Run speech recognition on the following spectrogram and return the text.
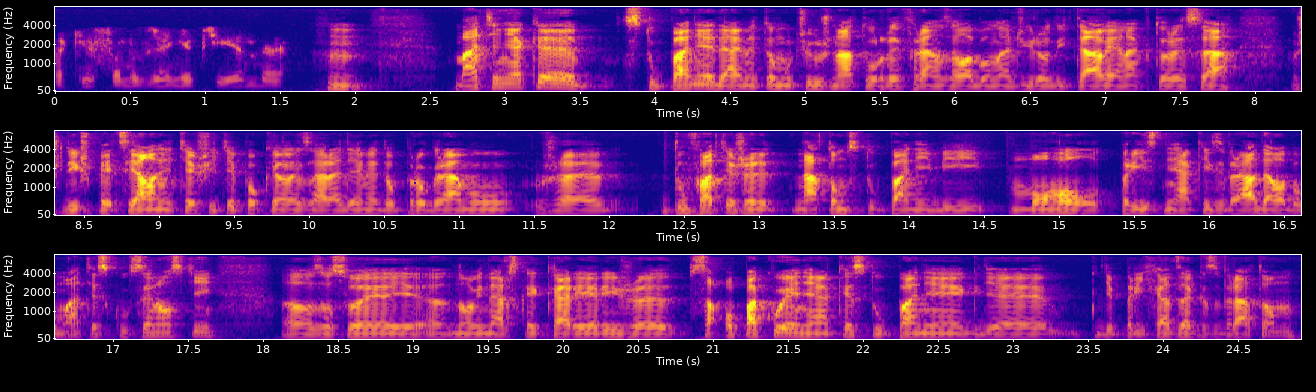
tak je samozřejmě příjemné. Hmm. Máte nejaké stúpanie, dajme tomu, či už na Tour de France alebo na Giro d'Italia, na ktoré sa vždy špeciálne tešíte, pokiaľ je zaradené do programu, že dúfate, že na tom stúpaní by mohol prísť nejaký zvrat alebo máte skúsenosti e, zo svojej novinárskej kariéry, že sa opakuje nejaké stúpanie, kde, kde prichádza k zvratom?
